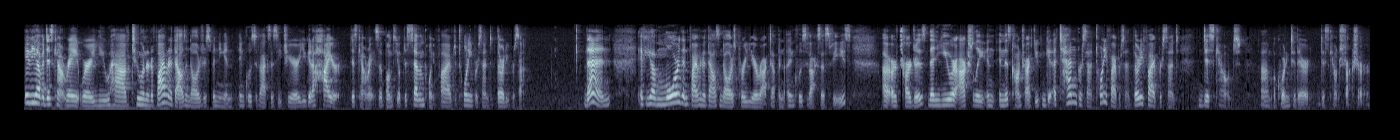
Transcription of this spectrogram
If you have a discount rate where you have 200 to 500,000 dollars you're spending in inclusive access each year, you get a higher discount rate. So it bumps you up to 7.5 to 20% to 30%. Then, if you have more than $500,000 per year racked up in inclusive access fees uh, or charges, then you are actually, in, in this contract, you can get a 10%, 25%, 35% discount um, according to their discount structure.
